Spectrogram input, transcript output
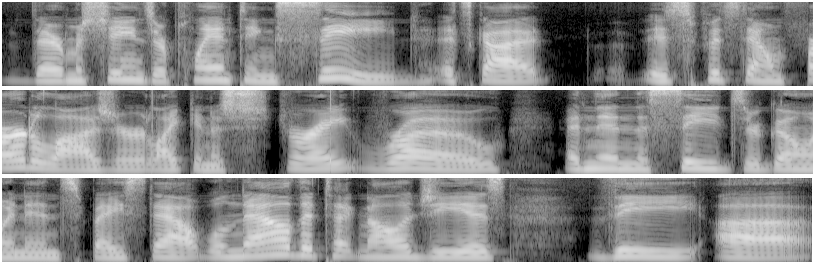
their machines are planting seed, it's got it puts down fertilizer like in a straight row, and then the seeds are going in spaced out. Well, now the technology is the uh,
